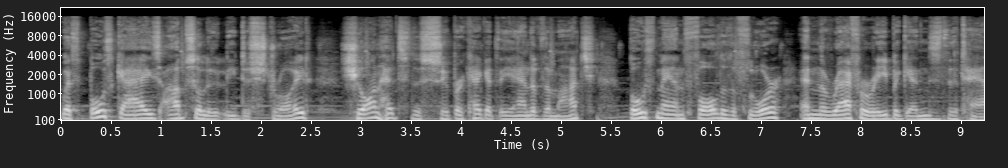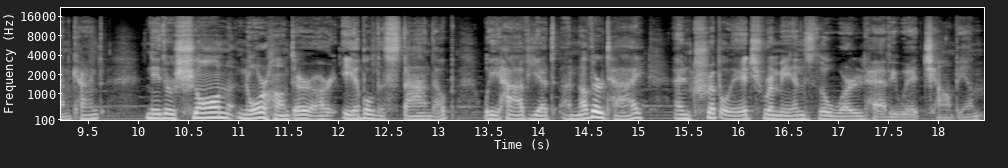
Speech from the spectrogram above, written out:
With both guys absolutely destroyed, Shawn hits the super kick at the end of the match, both men fall to the floor, and the referee begins the 10 count. Neither Shawn nor Hunter are able to stand up. We have yet another tie, and Triple H remains the World Heavyweight Champion.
